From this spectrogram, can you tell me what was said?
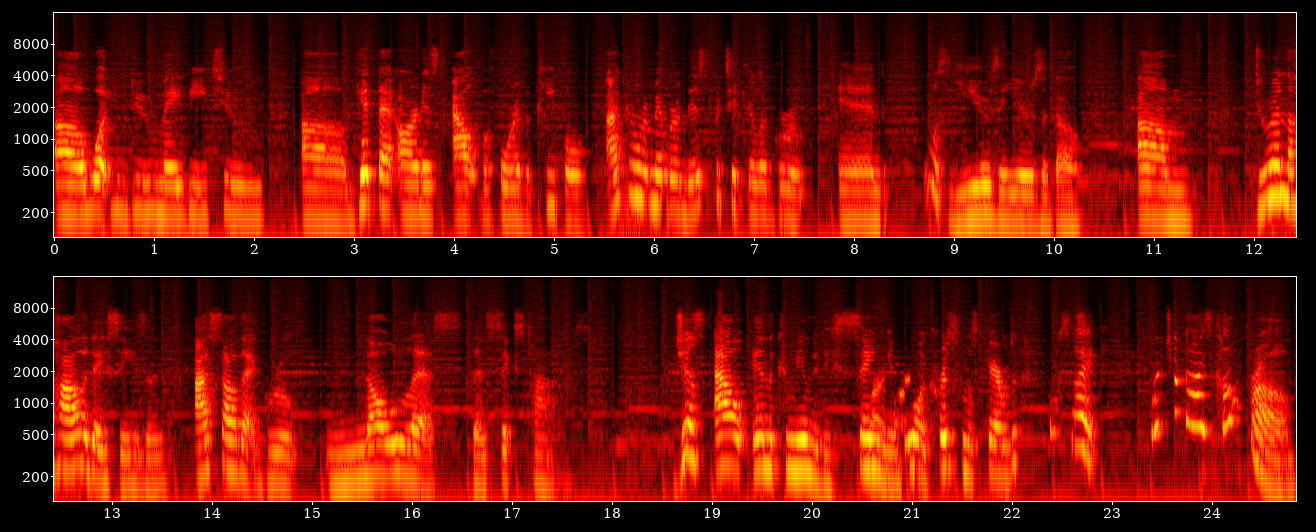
uh, what you do may be to uh, get that artist out before the people. I can remember this particular group, and it was years and years ago. Um, during the holiday season, I saw that group no less than six times just out in the community singing, right, doing Christmas carols. It was like, where'd you guys come from?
